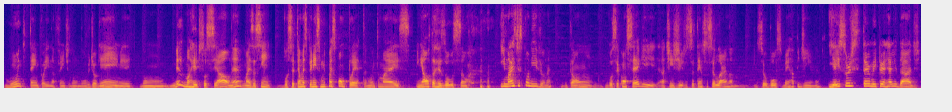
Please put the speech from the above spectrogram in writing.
muito tempo aí na frente de um, de um videogame, de um, mesmo uma rede social, né? Mas assim, você tem uma experiência muito mais completa, muito mais em alta resolução. e mais disponível, né? Então você consegue atingir, você tem o seu celular no seu bolso bem rapidinho, né? E aí surge esse termo hiperrealidade,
